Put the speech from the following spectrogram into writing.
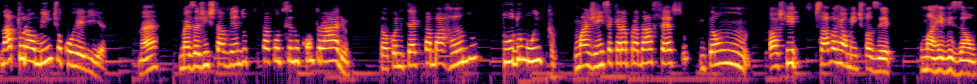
naturalmente ocorreria, né? Mas a gente está vendo que está acontecendo o contrário. Então a Conitec está barrando tudo muito. Uma agência que era para dar acesso. Então, acho que precisava realmente fazer uma revisão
